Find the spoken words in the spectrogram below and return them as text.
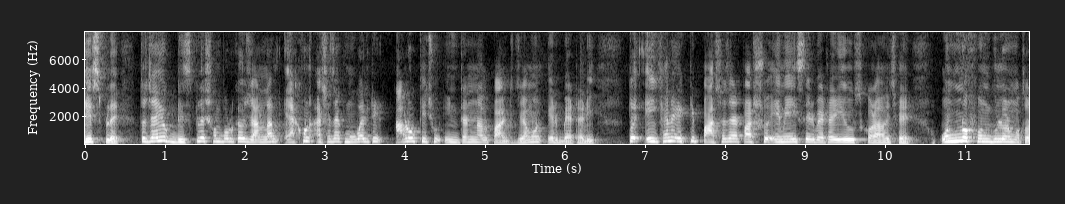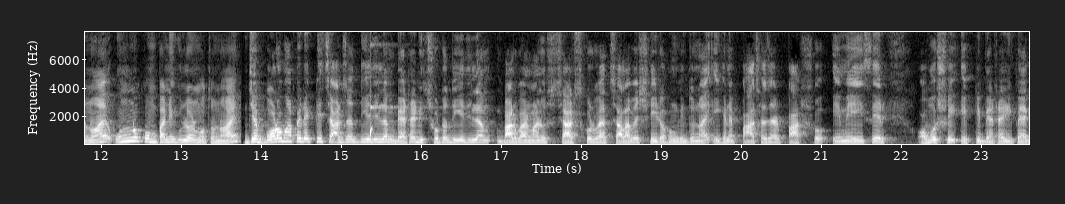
ডিসপ্লে তো যাই হোক ডিসপ্লে সম্পর্কেও জানলাম। এখন আসা যাক মোবাইলটির আরও কিছু ইন্টারনাল পার্ট যেমন এর ব্যাটারি। তো এইখানে একটি পাঁচ হাজার পাঁচশো এমএইচের ব্যাটারি ইউজ করা হয়েছে। অন্য ফোনগুলোর মতো নয়, অন্য কোম্পানিগুলোর মতো নয়। যে বড় মাপের একটি চার্জার দিয়ে দিলাম, ব্যাটারি ছোট দিয়ে দিলাম, বারবার মানুষ চার্জ করবে আর চালাবে, সেই রকম কিন্তু নয়। এখানে পাঁচ হাজার পাঁচশো এমএইচের অবশ্যই একটি ব্যাটারি প্যাক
